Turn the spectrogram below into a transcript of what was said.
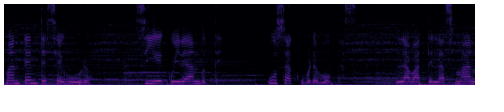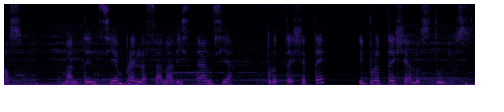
Mantente seguro, sigue cuidándote, usa cubrebocas, lávate las manos, mantén siempre la sana distancia, protégete y protege a los tuyos.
